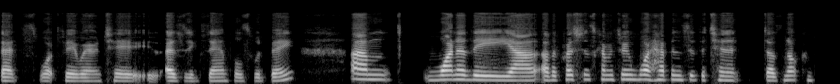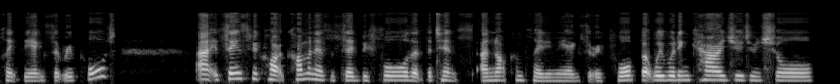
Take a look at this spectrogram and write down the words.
that's what fair wear and tear as examples would be. Um, one of the uh, other questions coming through, what happens if the tenant does not complete the exit report? Uh, it seems to be quite common, as I said before, that the tenants are not completing the exit report, but we would encourage you to ensure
